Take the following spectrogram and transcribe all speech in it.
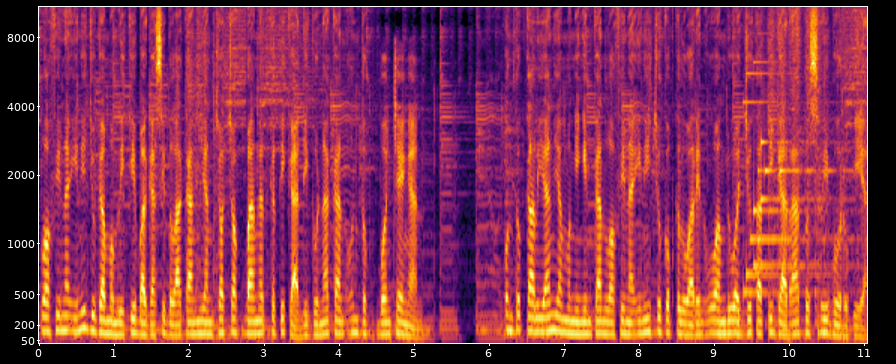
Lovina ini juga memiliki bagasi belakang yang cocok banget ketika digunakan untuk boncengan. Untuk kalian yang menginginkan Lovina ini cukup keluarin uang Rp2.300.000.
